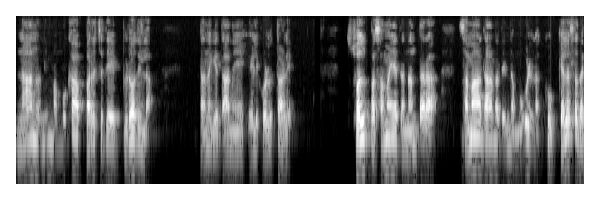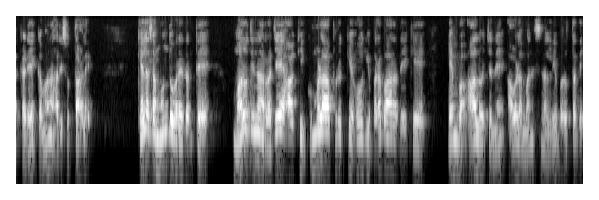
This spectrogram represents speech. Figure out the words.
ನಾನು ನಿಮ್ಮ ಮುಖ ಪರಚದೆ ಬಿಡೋದಿಲ್ಲ. ತನಗೆ ತಾನೇ ಹೇಳಿಕೊಳ್ಳುತ್ತಾಳೆ. ಸ್ವಲ್ಪ ಸಮಯದ ನಂತರ ಸಮಾಧಾನದಿಂದ ಮುಗುಳ್ನಕ್ಕು ಕೆಲಸದ ಕಡೆ ಗಮನ ಹರಿಸುತ್ತಾಳೆ ಕೆಲಸ ಮುಂದುವರೆದಂತೆ ಮರುದಿನ ರಜೆ ಹಾಕಿ ಗುಮ್ಮಳಾಪುರಕ್ಕೆ ಹೋಗಿ ಬರಬಾರದೇಕೆ ಎಂಬ ಆಲೋಚನೆ ಅವಳ ಮನಸ್ಸಿನಲ್ಲಿ ಬರುತ್ತದೆ.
